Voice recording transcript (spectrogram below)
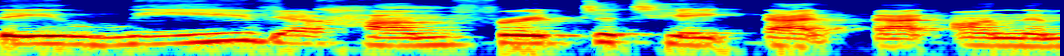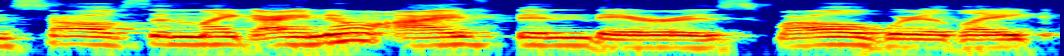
they leave yeah. comfort to take that bet on themselves. And like, I know I've been there as well, where like,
